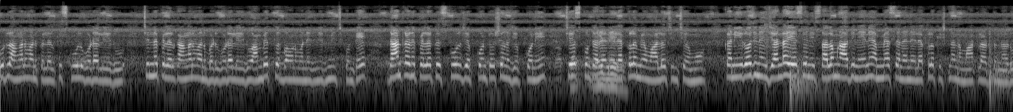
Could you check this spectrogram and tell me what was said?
ఊర్లో అంగన్వాడి పిల్లలకి స్కూల్ కూడా లేదు చిన్న పిల్లలకి అంగన్వాడి బడి కూడా లేదు అంబేద్కర్ భవనం అనేది నిర్మించుకుంటే దాంట్లోనే పిల్లలకి స్కూల్ చెప్పుకొని ట్యూషన్లు చెప్పుకొని చేసుకుంటారనే లెక్కలో మేము ఆలోచించాము. కానీ ఈ రోజు నేను జెండా వేసే నీ స్థలం నాది నేనే అమ్మేస్తాననే లెక్కలో కృష్ణన్న మాట్లాడుతున్నాడు.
